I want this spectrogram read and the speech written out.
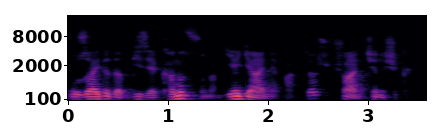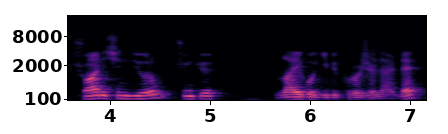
Uzayda da bize kanıt sunan yegane faktör şu an için ışık. Şu an için diyorum çünkü LIGO gibi projelerle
